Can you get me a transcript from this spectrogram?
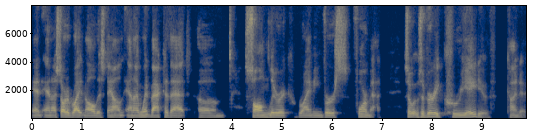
And, and I started writing all this down. And I went back to that um, song lyric rhyming verse format. So it was a very creative kind of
